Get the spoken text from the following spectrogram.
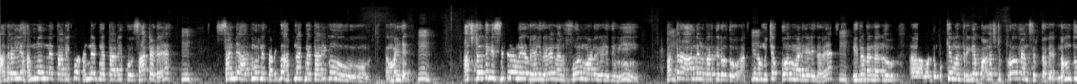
ಅದರಲ್ಲಿ ಹನ್ನೊಂದನೇ ತಾರೀಕು ಹನ್ನೆರಡನೇ ತಾರೀಕು ಸಾಟರ್ಡೆ ಸಂಡೆ ಸಂಡೇ ಹದಿಮೂರನೇ ತಾರೀಕು ಹದಿನಾಲ್ಕನೇ ತಾರೀಕು ಮಂಡೇ ಅಷ್ಟೊತ್ತಿಗೆ ಸಿದ್ದರಾಮಯ್ಯ ಅವ್ರು ಹೇಳಿದಾರೆ ನಾನು ಫೋನ್ ಮಾಡು ಹೇಳಿದೀನಿ ಪತ್ರ ಆಮೇಲೆ ಬರ್ತಿರೋದು. ಅದಕ್ಕಿಂತ ಮುಂಚೆ ಫೋನ್ ಮಾಡಿ ಹೇಳಿದ್ದಾರೆ. ಈ ತರ ನಂದು ಒಂದು ಮುಖ್ಯಮಂತ್ರಿಗೆ ಬಹಳಷ್ಟು ಪ್ರೋಗ್ರಾಮ್ಸ್ ಇರ್ತವೆ. ನಮ್ದು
